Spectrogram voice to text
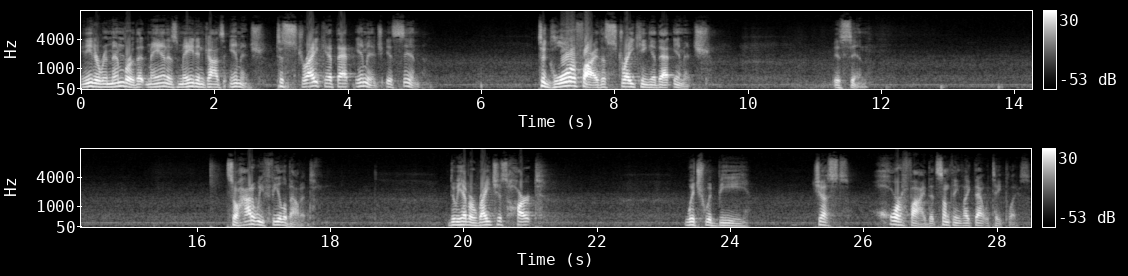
You need to remember that man is made in God's image. To strike at that image is sin. To glorify the striking of that image is sin. So, how do we feel about it? Do we have a righteous heart which would be just horrified that something like that would take place?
